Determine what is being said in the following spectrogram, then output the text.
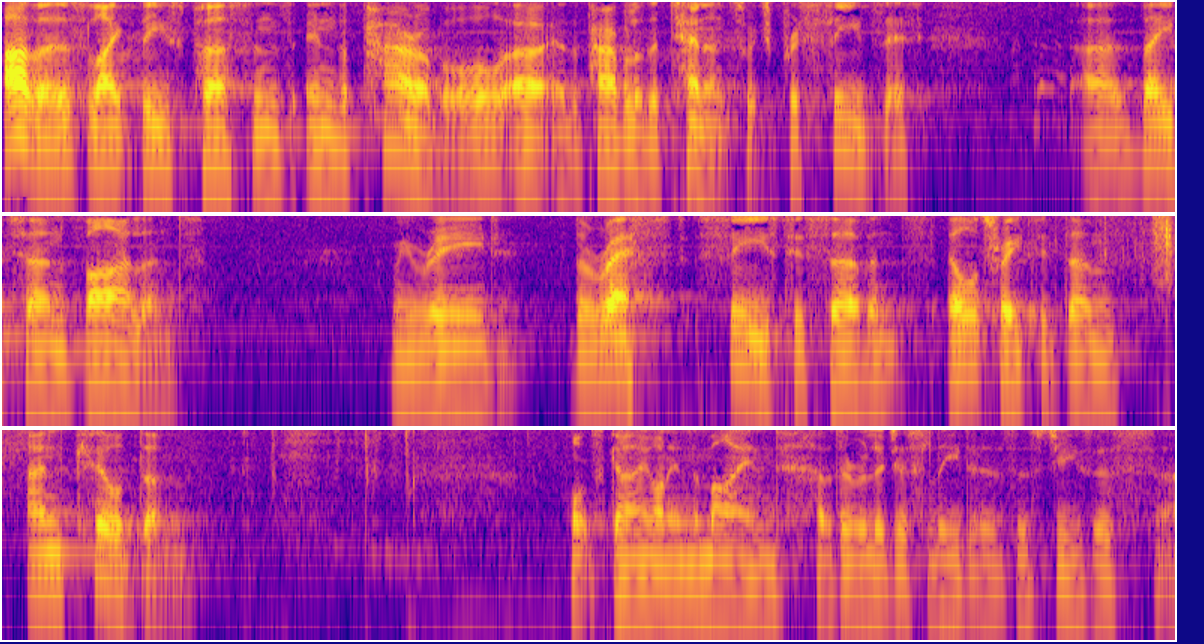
Others, like these persons in the parable, uh, the parable of the tenants, which precedes it, uh, they turn violent. We read, the rest seized his servants, ill treated them, and killed them. What's going on in the mind of the religious leaders as Jesus uh,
